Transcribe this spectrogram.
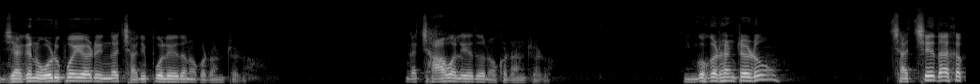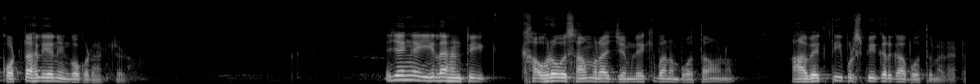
జగన్ ఓడిపోయాడు ఇంకా చనిపోలేదు అని ఒకడు అంటాడు ఇంకా చావలేదు అని ఒకడు అంటాడు ఇంకొకడు అంటాడు చచ్చేదాకా కొట్టాలి అని ఇంకొకడు అంటాడు నిజంగా ఇలాంటి కౌరవ సామ్రాజ్యంలోకి మనం పోతా ఉన్నాం. ఆ వ్యక్తి ఇప్పుడు స్పీకర్ కాబోతున్నాడట.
